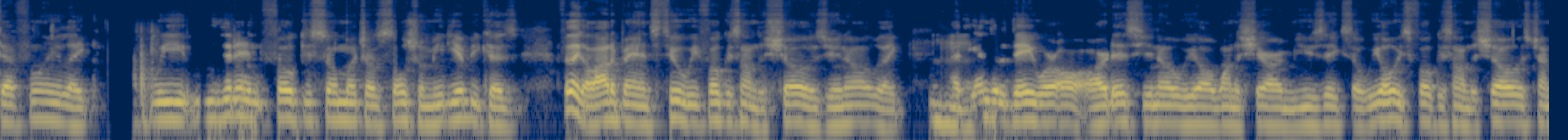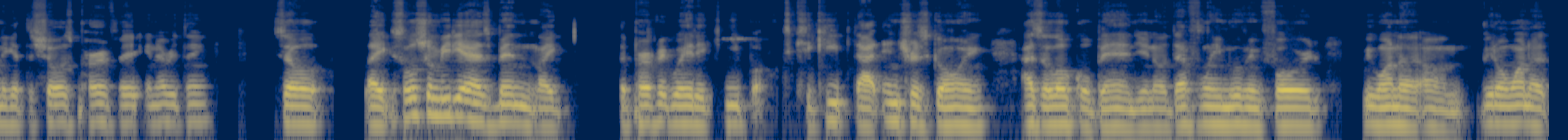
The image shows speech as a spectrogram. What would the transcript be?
Definitely, like, we we didn't focus so much on social media because I feel like a lot of bands too, we focus on the shows, you know, like, at Mhm. the end of the day, we're all artists, you know, we all wanna share our music, so we always focus on the shows, trying to get the shows perfect and everything. So, like, social media has been, like, the perfect way to keep to keep that interest going as a local band, you know, definitely moving forward, we wanna, um we don't wanna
